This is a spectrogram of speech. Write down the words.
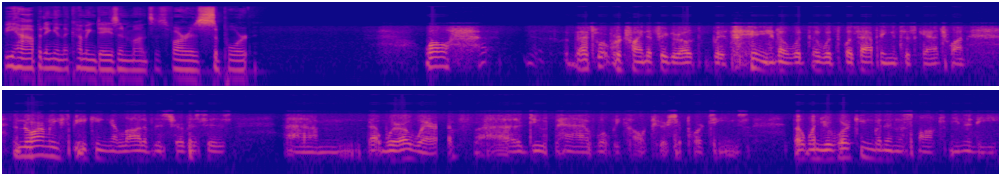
be happening in the coming days and months as far as support? Well, that's what we're trying to figure out with you know what, what's happening in Saskatchewan. Normally speaking, a lot of the services um, that we're aware of uh, do have what we call peer support teams. But when you're working within a small community,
